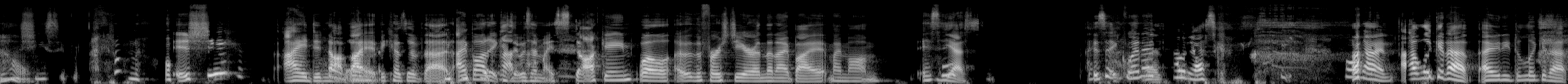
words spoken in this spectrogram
Oh, she's super. I don't know. Is she? I did not buy it because of that. I bought it because it was in my stocking. Well, uh, the first year, and then I buy it. My mom is it? Yes. Is it Gwyneth? Don't ask. Hold on. I'll look it up. I need to look it up.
